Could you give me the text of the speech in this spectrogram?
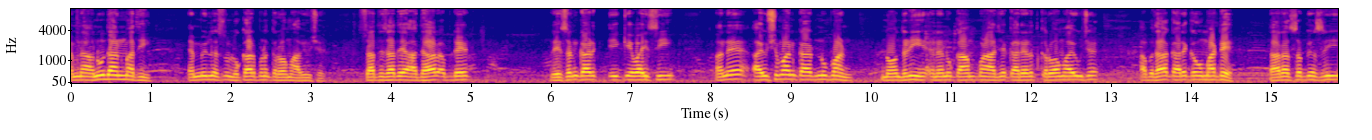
એમના અનુદાનમાંથી એમ્બ્યુલન્સનું લોકાર્પણ કરવામાં આવ્યું છે. સાથે સાથે Aadhaar update ration card E KYC અને આયુષ્યમાન કાર્ડનું પણ નોંધણી અને એનું કામ પણ આજે કાર્યરત કરવામાં આવ્યું છે. આ બધા કાર્યક્રમો માટે ધારાસભ્ય શ્રી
